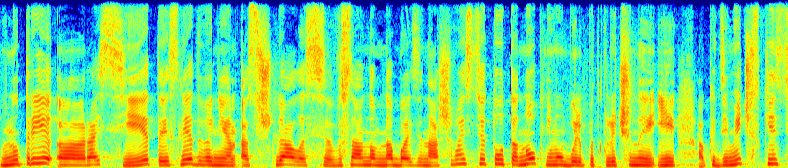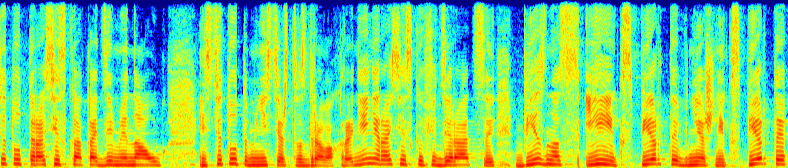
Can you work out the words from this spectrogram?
Внутри а, России это исследование осуществлялось в основном на базе нашего института, но к нему были подключены и академические институты Российской Академии Наук, Институты Министерства здравоохранения Российской Федерации, бизнес и эксперты, внешние эксперты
